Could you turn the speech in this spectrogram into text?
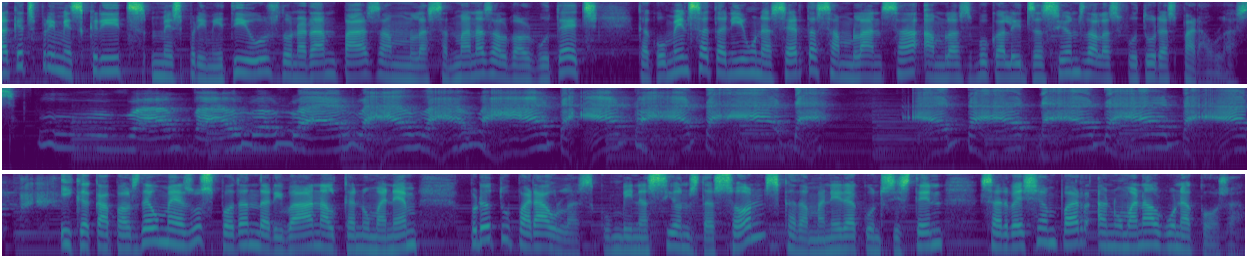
Aquests primers crits, més primitius, donaran pas amb les setmanes al balboteig, que comença a tenir una certa semblança amb les vocalitzacions de les futures paraules. I que cap als 10 mesos poden derivar en el que anomenem protoparaules, combinacions de sons que de manera consistent serveixen per anomenar alguna cosa.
